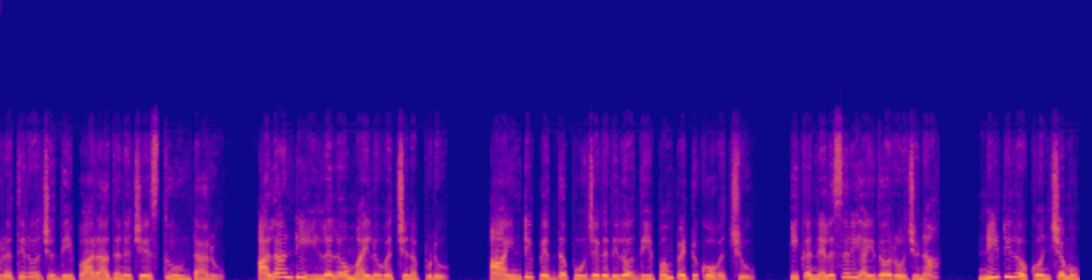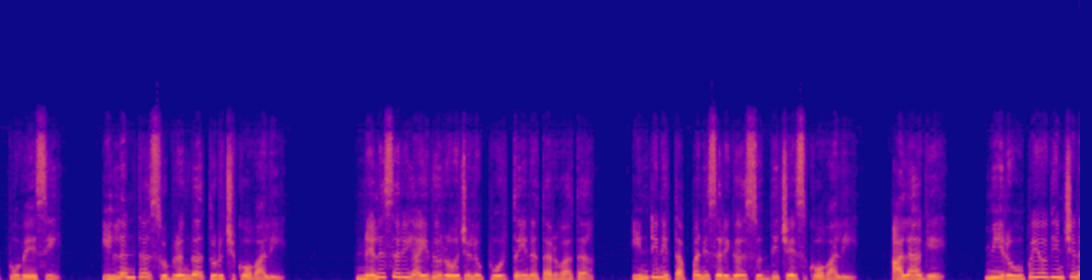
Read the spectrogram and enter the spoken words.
ప్రతిరోజు దీపారాధన చేస్తూ ఉంటారు. అలాంటి ఇళ్ళలో మైలు వచ్చినప్పుడు ఆ ఇంటి పెద్ద పూజగదిలో దీపం పెట్టుకోవచ్చు. ఇక నెలసరి ఐదో రోజున నీటిలో కొంచెం ఉప్పు వేసి ఇల్లంతా శుభ్రంగా తుడుచుకోవాలి. నెలసరి ఐదు రోజులు పూర్తయిన తర్వాత ఇంటిని తప్పనిసరిగా శుద్ధి చేసుకోవాలి. అలాగే మీరు ఉపయోగించిన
